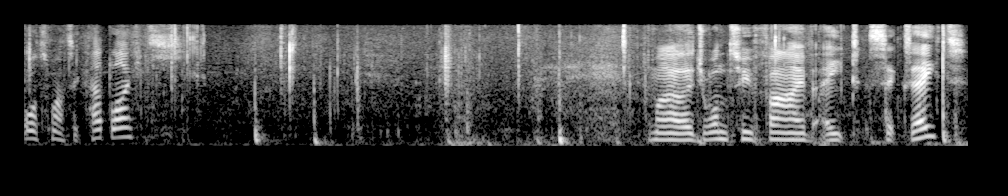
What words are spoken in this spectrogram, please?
Automatic headlights. Mileage 125868.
